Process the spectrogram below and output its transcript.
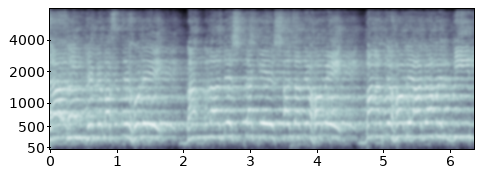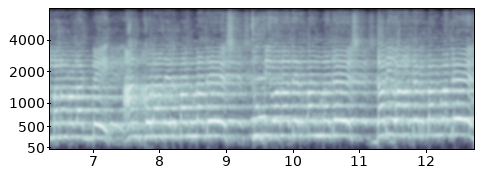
জালিম থেকে বাঁচতে হলে বাংলাদেশটাকে সাজাতে হবে, বানাতে হবে আগামের দিন, বানানো লাগবে। আল কোরআনের বাংলাদেশ, টুপিওয়ালাদের বাংলাদেশ, দাড়িওয়ালাদের বাংলাদেশ,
